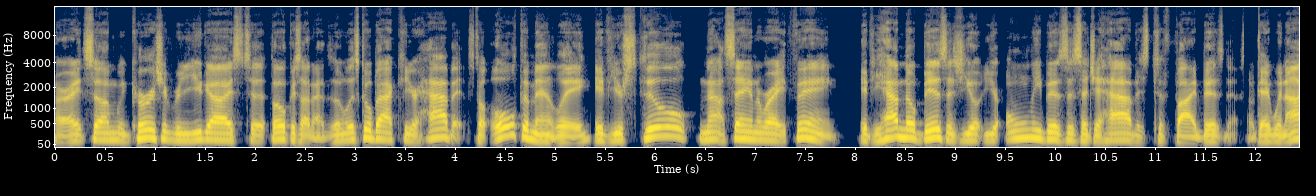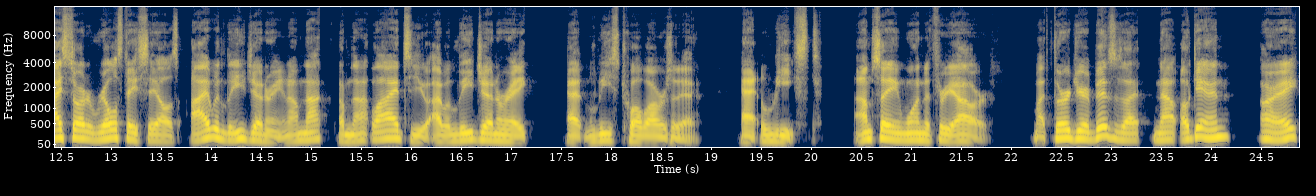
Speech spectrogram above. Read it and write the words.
All right. So I'm encouraging for you guys to focus on that. So let's go back to your habits. So ultimately, if you're still not saying the right thing, if you have no business, you, your only business that you have is to find business. Okay. When I started real estate sales, I would lead generate, and I'm not, I'm not lying to you. I would lead generate at least 12 hours a day. At least. I'm saying one to three hours. My third year in business, I now again, all right.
